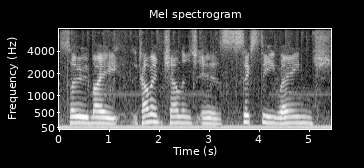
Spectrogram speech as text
so my current challenge is 60 range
